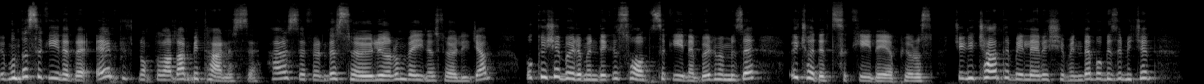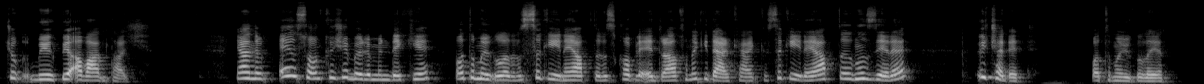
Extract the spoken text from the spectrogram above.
Ve bunda sık iğne de en püf noktalardan bir tanesi. Her seferinde söylüyorum ve yine söyleyeceğim. Bu köşe bölümündeki son sık iğne bölümümüze 3 adet sık iğne yapıyoruz. Çünkü çanta birleşiminde bu bizim için çok büyük bir avantaj. Yani en son köşe bölümündeki batım uyguladığınız sık iğne yaptığınız komple etrafına giderken ki sık iğne yaptığınız yere 3 adet batım uygulayın.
